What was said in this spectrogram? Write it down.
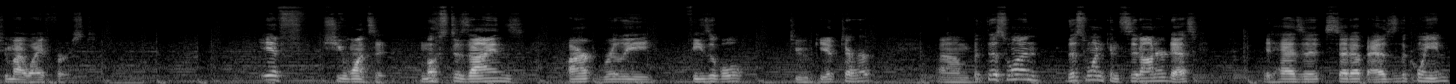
to my wife first. If she wants it. Most designs aren't really feasible to give to her. Um, but this one, this one can sit on her desk. It has it set up as the queen,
